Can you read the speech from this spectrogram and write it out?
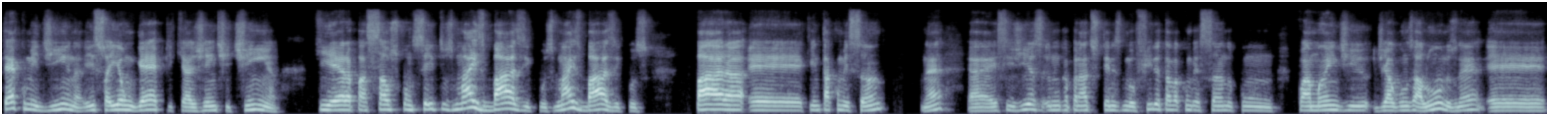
Teco Medina, isso aí é um gap que a gente tinha, que era passar os conceitos mais básicos, mais básicos para é, quem está começando, né? É, esses dias, no campeonato de tênis do meu filho, eu estava conversando com, com a mãe de, de alguns alunos, né? É,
